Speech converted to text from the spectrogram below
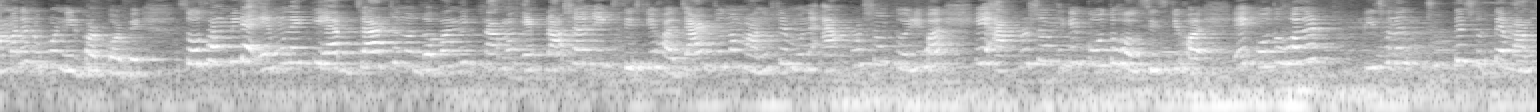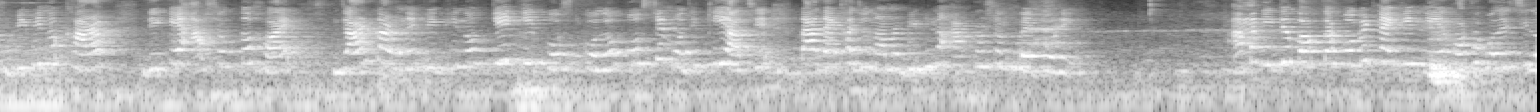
আমাদের উপর নির্ভর করবে। সোশ্যাল মিডিয়া এমন একটি অ্যাপ যার জন্য ডোপামিন নামক এক রাসায়নিক সৃষ্টি হয়, যার জন্য মানুষের মনে আকর্ষণ তৈরি হয়। এই আকর্ষণ থেকে কৌতূহল সৃষ্টি হয়। এই কৌতূহলের পিছনে ছুটতে ছুটতে মানুষ বিভিন্ন খারাপ দিকে আসক্ত হয়, যার কারণে বিভিন্ন কে কি পোস্ট করল পোস্টের মধ্যে কি আছে, তা দেখার জন্য আমরা বিভিন্ন আকর্ষণ হয়ে পড়ি। আমার দ্বিতীয় বক্তা কোভিড নাইন্টিন নিয়ে কথা বলেছিল।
